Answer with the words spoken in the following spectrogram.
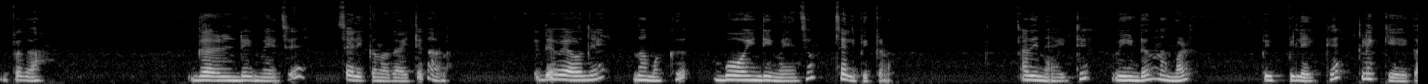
ഇപ്പോൾ ഇതാ ഗേളിന്റെ ഇമേജ് ചലിക്കുന്നതായിട്ട് കാണാം. ഇതേപോലെ നമുക്ക് ബോയിന്റെ ഇമേജും ചലിപ്പിക്കണം. അതിനായിട്ട് വീണ്ടും നമ്മൾ പിപ്പിലേക്ക് ക്ലിക്ക് ചെയ്യുക.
